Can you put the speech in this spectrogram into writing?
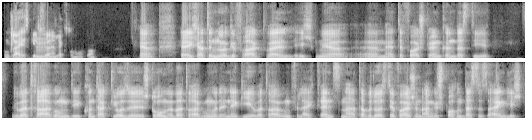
Und gleiches gilt mhm. für den Elektromotor. Ja. ja, ich hatte nur gefragt, weil ich mir ähm, hätte vorstellen können, dass die Übertragung, die kontaktlose Stromübertragung oder Energieübertragung vielleicht Grenzen hat. Aber du hast ja vorher schon angesprochen, dass es eigentlich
